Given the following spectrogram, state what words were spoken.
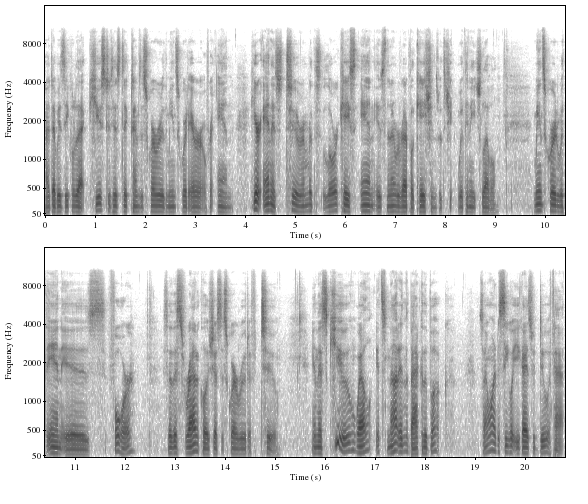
Uh, w is equal to that q statistic times the square root of the mean squared error over n. Here n is 2. Remember this lowercase n is the number of applications within each level. Mean squared within is 4. So this radical is just the square root of 2. And this q, well, it's not in the back of the book. So I wanted to see what you guys would do with that.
